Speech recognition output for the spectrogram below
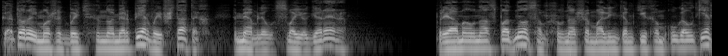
который может быть номер первый в Штатах, мямлил свое Геррера. Прямо у нас под носом, в нашем маленьком тихом уголке,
